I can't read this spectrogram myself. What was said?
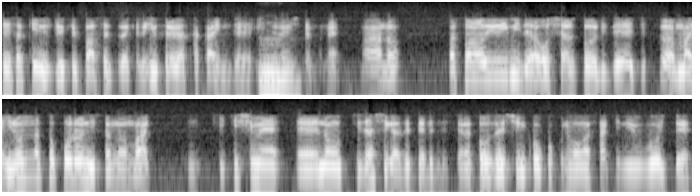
政策金利19%だけど、インフレが高いんで、いずれにしてもね。うん、まあ、あの、まあ、そういう意味ではおっしゃる通りで、実はまあいろんなところにその、まあ、引き締めの兆しが出てるんですよね、当然、新興国の方が先に動いて、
